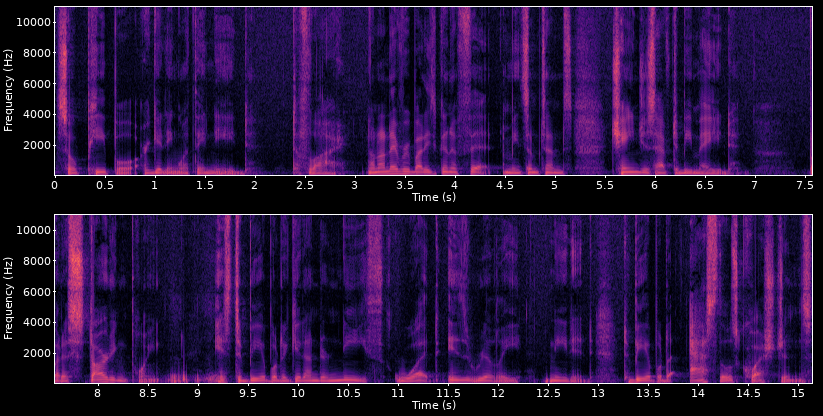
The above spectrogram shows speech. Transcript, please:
so people are getting what they need to fly. Now, not everybody's going to fit. I mean, sometimes changes have to be made. But a starting point is to be able to get underneath what is really needed, to be able to ask those questions,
